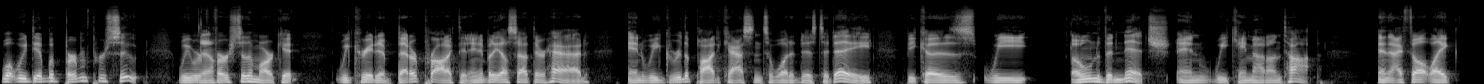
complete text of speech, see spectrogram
what we did with Bourbon Pursuit. We were Yeah. first to the market. We created a better product than anybody else out there had. And we grew the podcast into what it is today because we owned the niche and we came out on top. And I felt like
